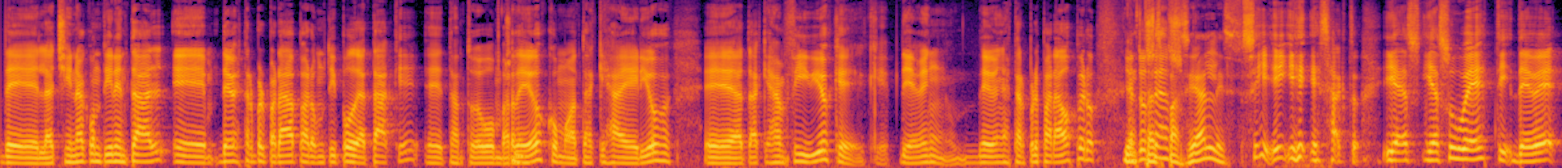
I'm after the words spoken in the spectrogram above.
de la China continental eh, debe estar preparada para un tipo de ataque, eh, tanto de bombardeos como ataques aéreos, eh, ataques anfibios que, deben, deben estar preparados, pero entonces... espaciales. Sí, exacto. Y a, y a, su vez debe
